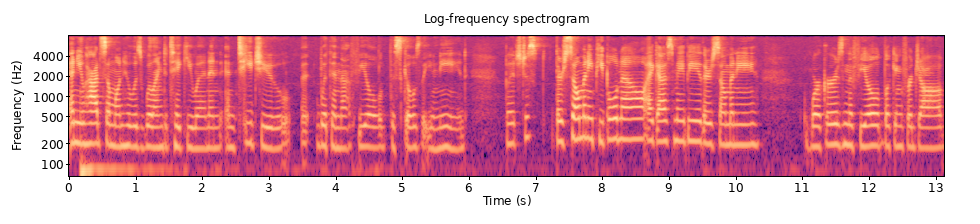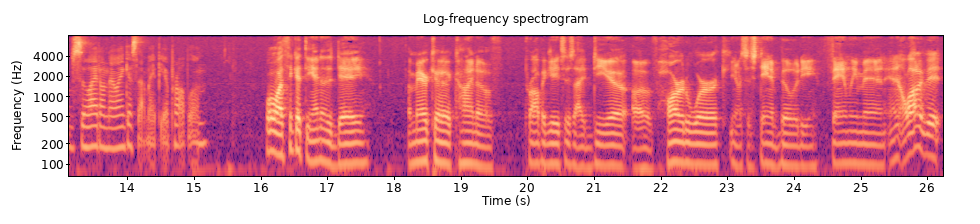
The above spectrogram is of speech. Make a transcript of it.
and you had someone who was willing to take you in and, and teach you uh, within that field the skills that you need but it's just there's so many people now i guess maybe there's so many workers in the field looking for jobs. So I don't know. I guess that might be a problem. Well, I think at the end of the day, America kind of propagates this idea of hard work, you know, sustainability, family man, and a lot of it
